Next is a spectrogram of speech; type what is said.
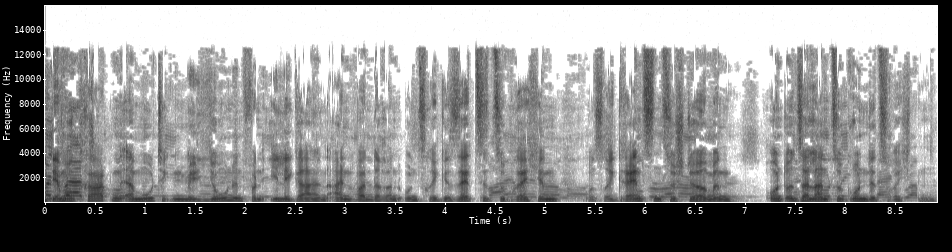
Demokraten ermutigen Millionen von illegalen Einwanderern, unsere Gesetze zu brechen, unsere Grenzen zu stürmen und unser Land zugrunde zu richten.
